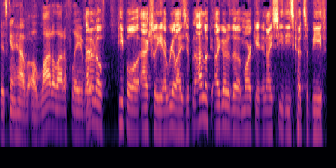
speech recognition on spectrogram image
It's going to have a lot, a lot of flavor. I don't know if people actually uh, realize it, but I look, I go to the market and I see these cuts of beef,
